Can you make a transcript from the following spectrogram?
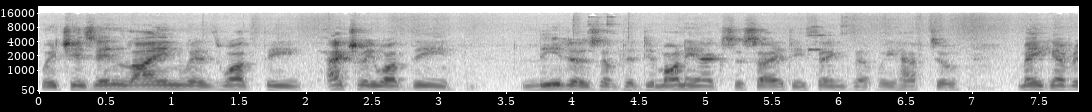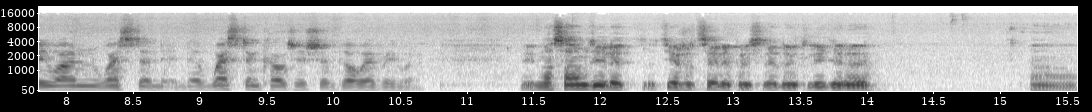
which is in line with what the actually what the leaders of the demoniac society think that we have to make everyone Western. The Western culture should go everywhere. И на самом деле те же цели преследуют лидеры э,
